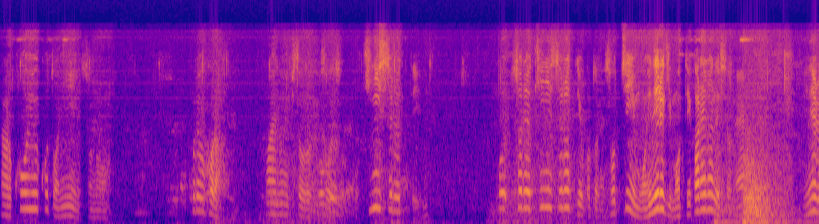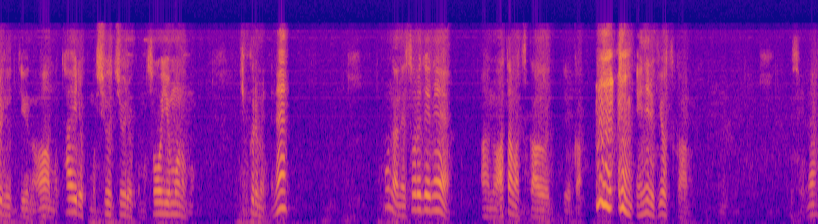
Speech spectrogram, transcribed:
だからこういうことに、その、これをほら、前のエピソードでもそうですよ。気にするっていうね。それを気にするっていうことで、そっちにもうエネルギー持っていかれるんですよね。エネルギーっていうのは、もう体力も集中力もそういうものもひっくるめてね。ほんならね、それでね、あの、頭使うっていうか、エネルギーを使う。うん、ですよね。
